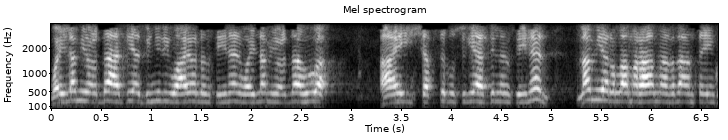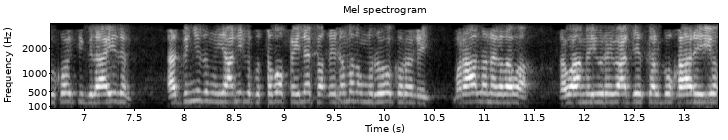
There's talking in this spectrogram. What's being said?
way lam yucda haddii addunyadii waayo lan siineen way lam yucda huwa ay shaksi usuge hadi lan siineen lam yar lamaraad nagda anta inkakoyti bilaayidan addunyada yani lakutabo fayle fakiirnimada maroo koroley maraadla nagdawa rawaa mayura xadiidka albukaariyo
